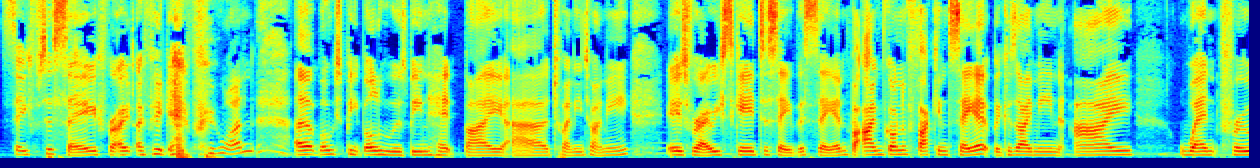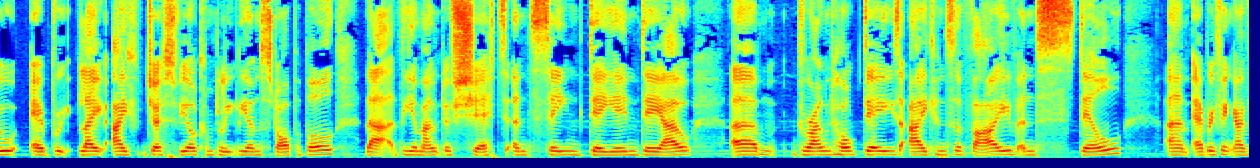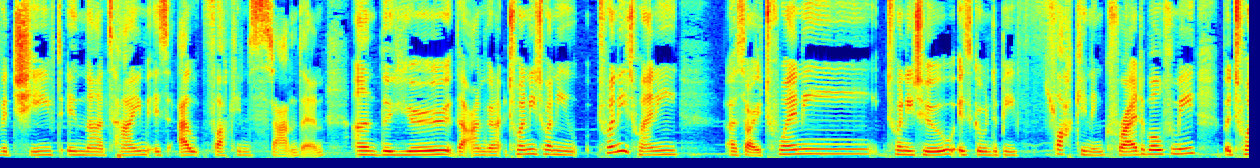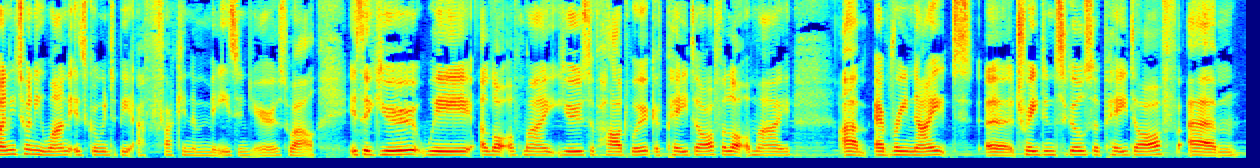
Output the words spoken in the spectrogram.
safe to say, right? I think everyone, uh, most people who has been hit by uh, 2020 is very scared to say this saying, but I'm gonna fucking say it because I mean, I went through every like I just feel completely unstoppable that the amount of shit and same day in day out um groundhog days I can survive and still um, everything I've achieved in that time is out fucking standing. And the year that I'm gonna 2020 2020 uh, sorry 2022 is going to be fucking incredible for me but 2021 is going to be a fucking amazing year as well. It's a year where a lot of my years of hard work have paid off. A lot of my um, every night uh, trading skills have paid off. Um,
